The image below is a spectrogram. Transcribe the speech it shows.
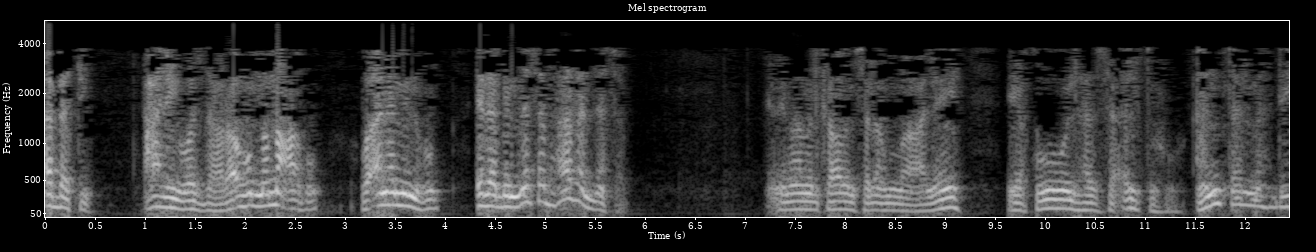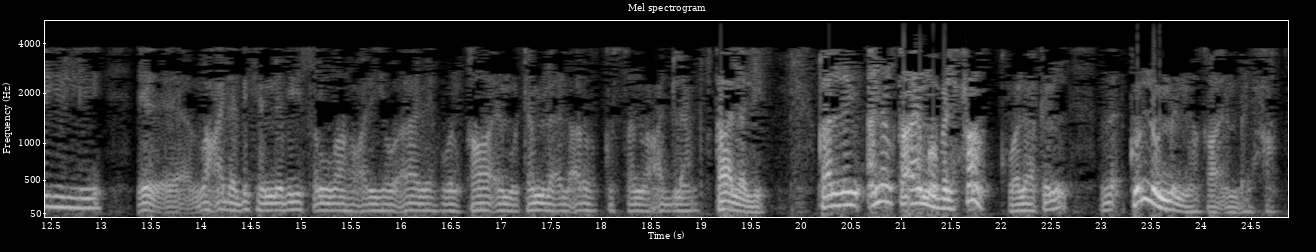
أبتي. علي والزهراء هم معه وأنا منهم. إذا بالنسب هذا النسب. الإمام الكاظم سلام الله عليه يقول هل سألته أنت المهدي اللي وعد بك النبي صلى الله عليه وآله والقائم وتملأ الأرض قسطا وعدلا؟ قال لي. قال لي أنا القائم بالحق ولكن كل منا قائم بالحق.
